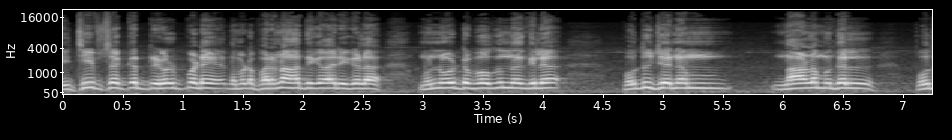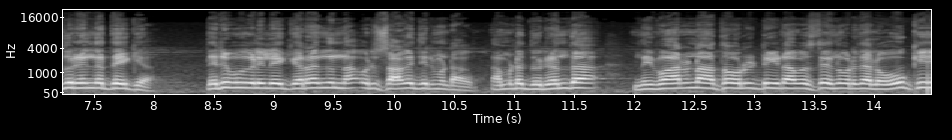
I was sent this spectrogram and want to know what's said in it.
ഈ ചീഫ് സെക്രട്ടറി ഉൾപ്പെടെ നമ്മുടെ ഭരണാധികാരികൾ മുന്നോട്ട് പോകുന്നെങ്കിൽ പൊതുജനം നാളെ മുതൽ പൊതുരംഗത്തേക്ക് തെരുവുകളിലേക്ക് ഇറങ്ങുന്ന ഒരു സാഹചര്യമുണ്ടാകും. നമ്മുടെ ദുരന്ത നിവാരണ അതോറിറ്റിയുടെ അവസ്ഥ എന്ന് പറഞ്ഞാൽ ഓക്കി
